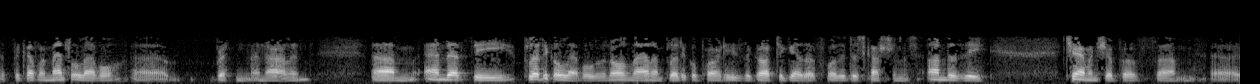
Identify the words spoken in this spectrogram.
at the governmental level, uh, Britain and Ireland, um, and at the political level, the Northern Ireland political parties that got together for the discussions under the chairmanship of um, uh,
